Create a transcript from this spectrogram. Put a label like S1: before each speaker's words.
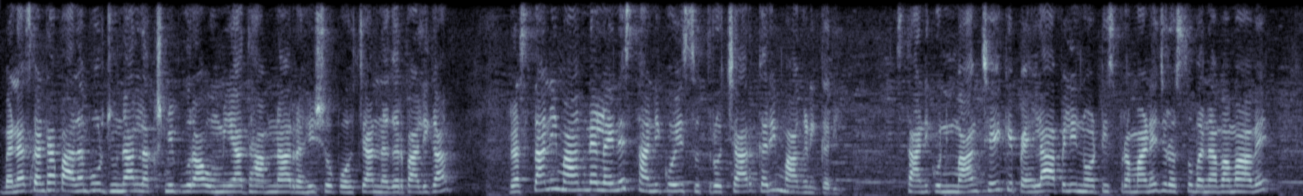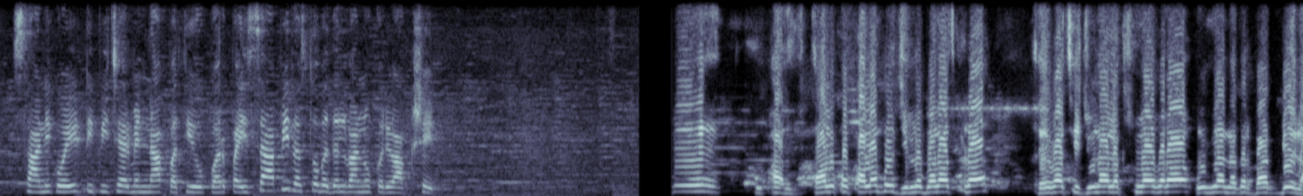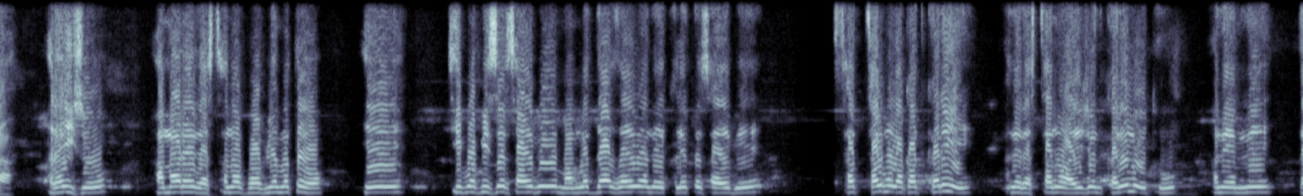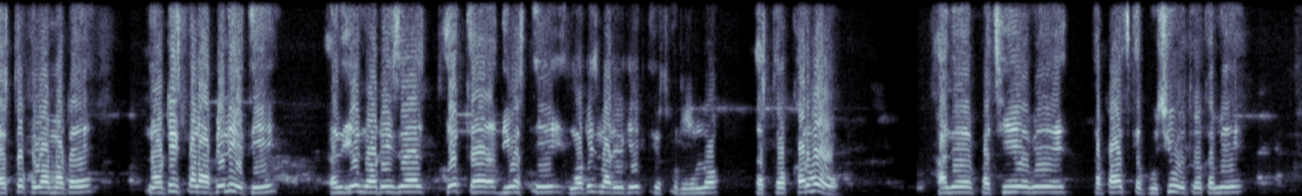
S1: બનાસકાંઠા, પાલનપુર, જૂના લક્ષ્મીપુરા, ઉમિયા ધામના રહીશો પહોંચ્યા નગરપાલિકા. રસ્તાની માંગને લઈને સ્થાનિકોએ સૂત્રોચ્ચાર કરી માગણી કરી. સ્થાનિકોની માંગ છે કે પહેલાં આપેલી નોટિસ પ્રમાણે જ રસ્તો બનાવવામાં આવે. સ્થાનિકોએ ટીપી ચેરમેનના પતિઓ પર પૈસા આપી રસ્તો બદલવાનો કર્યો આક્ષેપ.
S2: તાલુકો પાલનપુર, જિલ્લો બનાસકાંઠા, રહેવાસી જૂના લક્ષ્મીનગરા, ઉમિયા નગર ભાગ બે ના રહીશું. અમારે રસ્તાનો પ્રોબ્લેમ હતો. એ ચીફ ઓફિસર સાહેબે, મામલતદાર સાહેબ અને કલેક્ટર સાહેબે સ્થળ મુલાકાત કરી અને રસ્તાનું આયોજન કરેલું હતું અને એમને રસ્તો ખોલવા માટે નોટિસ પણ આપેલી હતી. અને એ નોટિસ એક દિવસની નોટિસ મારી કે એક દિવસ ખુલ્લો રસ્તો કરવો. અને પછી અમે તપાસ કે પૂછ્યું તો કે અમે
